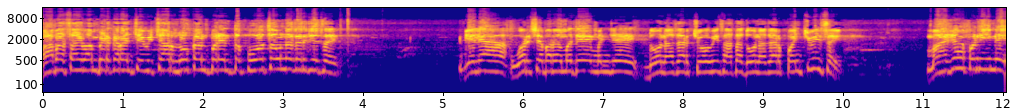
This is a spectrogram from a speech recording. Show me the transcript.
बाबासाहेब आंबेडकरांचे विचार लोकांपर्यंत पोहोचवणं गरजेचं आहे. गेल्या वर्षभरामध्ये म्हणजे दोन हजार चोवीस आता दोन हजार पंचवीस आहे. माझ्या परीने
